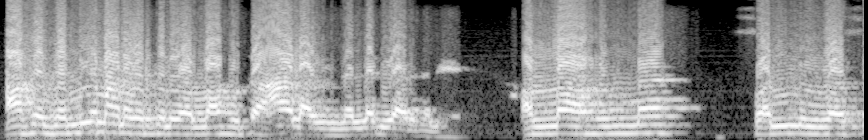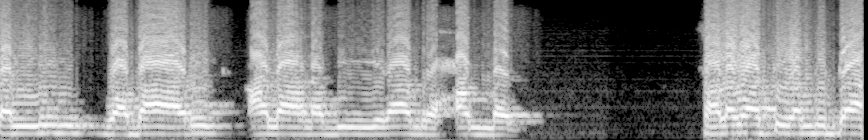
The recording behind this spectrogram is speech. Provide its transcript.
ஆக கண்ணியமானவர்களே அல்லாஹு தாலாவின் நல்லடியார்களே. அல்லாஹும் சல்லி வசல்லின் வபாரிக் அலா நபீனா முஹம்மத். சலவாத்து வந்துட்டா?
